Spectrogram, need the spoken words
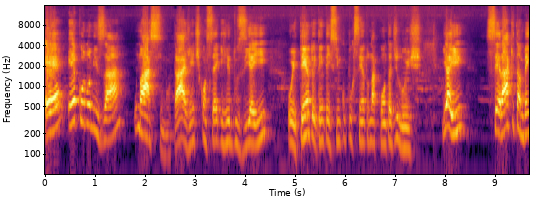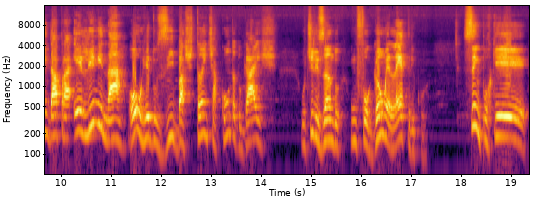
é economizar o máximo, tá? A gente consegue reduzir aí 80, 85% na conta de luz. E aí, será que também dá para eliminar ou reduzir bastante a conta do gás utilizando um fogão elétrico? Sim, porque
